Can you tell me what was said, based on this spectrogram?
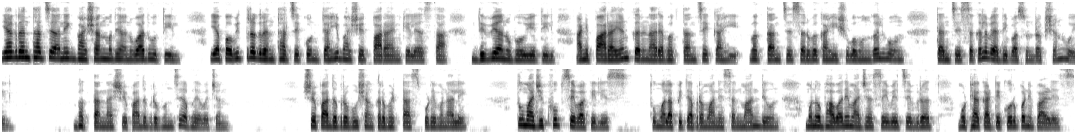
या ग्रंथाचे अनेक भाषांमध्ये अनुवाद होतील. या पवित्र ग्रंथाचे कोणत्याही भाषेत पारायण केले असता दिव्य अनुभव येतील आणि पारायण करणाऱ्या भक्तांचे काही भक्तांचे सर्व काही शुभमंगल होऊन त्यांचे सकल व्याधीपासून रक्षण होईल. भक्तांना श्रीपादप्रभूंचे अभयवचन श्रीपादप्रभू शंकर भट्टास पुढे म्हणाले तू माझी खूप सेवा केलीस. तू मला पित्याप्रमाणे सन्मान देऊन मनोभावाने माझ्या सेवेचे व्रत मोठ्या काटेकोरपणे पाळलेस.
